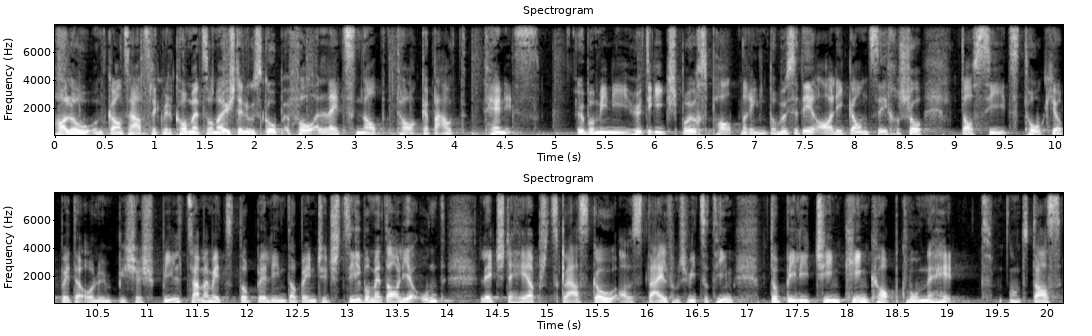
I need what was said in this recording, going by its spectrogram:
Hallo und ganz herzlich willkommen zur neuesten Ausgabe von Let's not talk about tennis. Über meine heutige Gesprächspartnerin, da wissen ihr alle ganz sicher schon, dass sie in Tokio bei den Olympischen Spielen zusammen mit der Belinda Bencic Silbermedaille und letzten Herbst in Glasgow als Teil vom Schweizer Team der Billie Jean King Cup gewonnen hat. Und das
